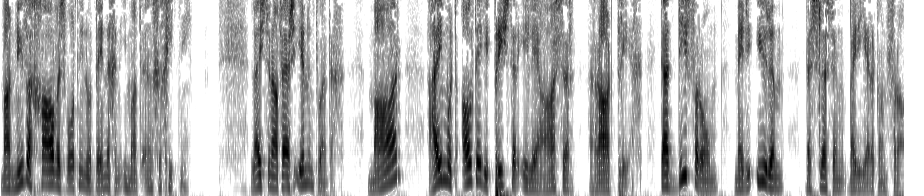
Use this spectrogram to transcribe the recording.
maar nuwe gawes word nie noodwendig in iemand ingegiet nie. Luister na vers 21. Maar hy moet altyd die priester Eleazar raadpleeg dat die vir hom met die Urim beslissing by die Here kan vra.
